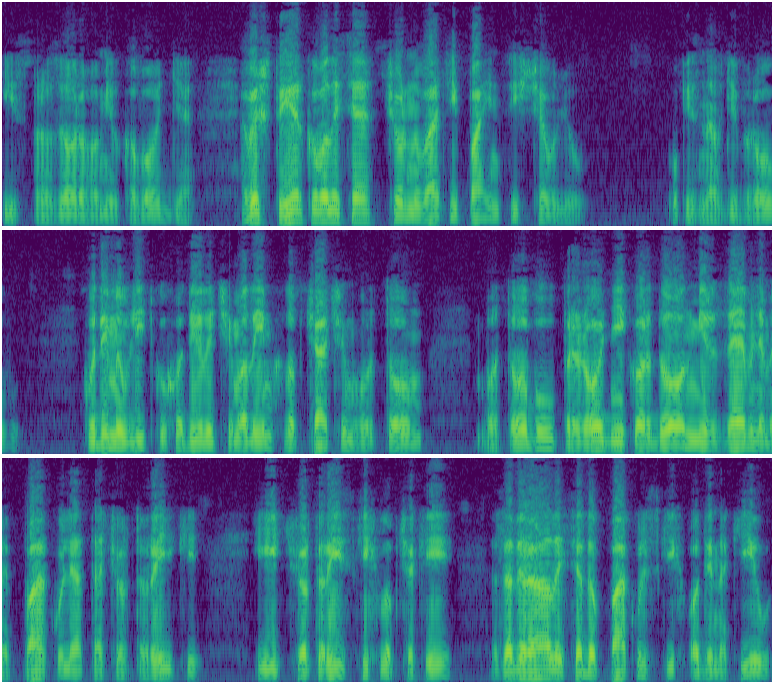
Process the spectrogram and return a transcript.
і з прозорого мілководдя виштиркувалися чорнуваті пагінці щавлю. Упізнав діброву, куди ми влітку ходили чималим хлопчачим гуртом, бо то був природній кордон між землями Пакуля та Чорторийки, і чорторийські хлопчаки задиралися до пакульських одинаків,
